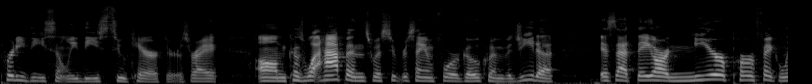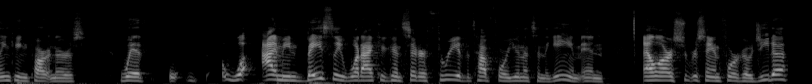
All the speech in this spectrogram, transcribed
pretty decently, these two characters, right? Because um, what happens with Super Saiyan 4 Goku and Vegeta is that they are near perfect linking partners with what I mean, basically what I could consider three of the top four units in the game in LR Super Saiyan 4 Gogeta,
